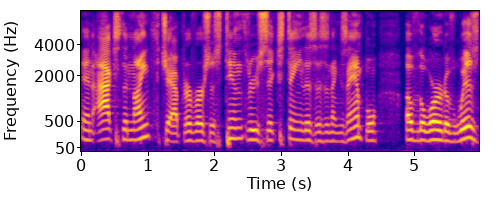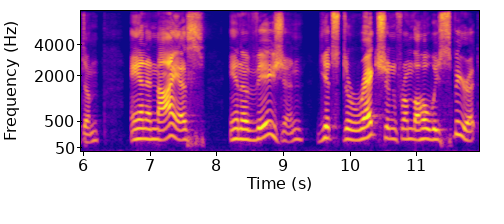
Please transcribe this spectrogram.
in Acts, the ninth chapter, verses 10 through 16. This is an example of the word of wisdom. Ananias, in a vision, gets direction from the Holy Spirit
